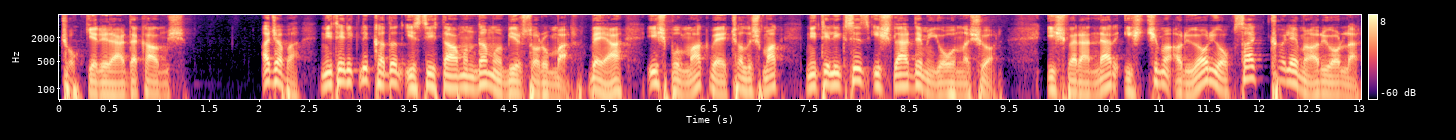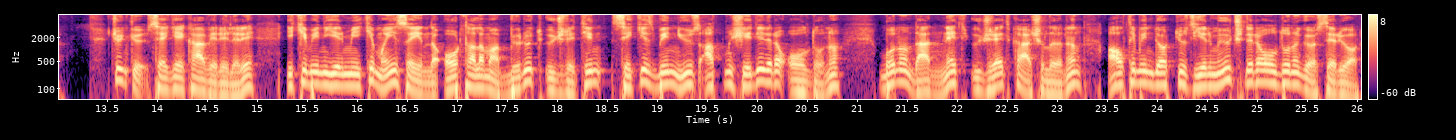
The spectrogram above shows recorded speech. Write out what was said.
çok gerilerde kalmış. Acaba nitelikli kadın istihdamında mı bir sorun var veya iş bulmak ve çalışmak niteliksiz işlerde mi yoğunlaşıyor? İşverenler işçi mi arıyor yoksa köle mi arıyorlar? Çünkü SGK verileri 2022 Mayıs ayında ortalama bürüt ücretin 8167 lira olduğunu, bunun da net ücret karşılığının 6423 lira olduğunu gösteriyor.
